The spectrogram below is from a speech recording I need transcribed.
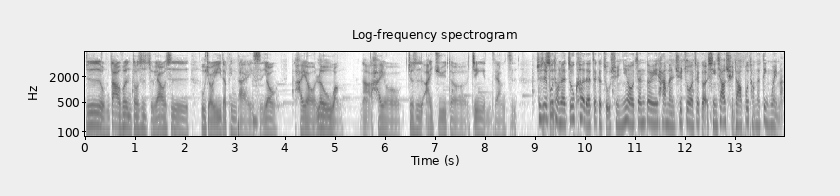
就是我们大部分都是主要是五九一的平台使用，嗯、还有乐屋网，那还有就是 IG 的经营这样子。就是不同的租客的这个族群，你有针对于他们去做这个行销渠道不同的定位吗？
